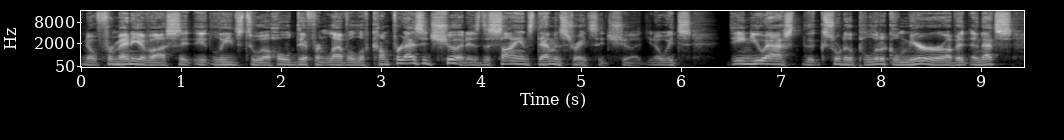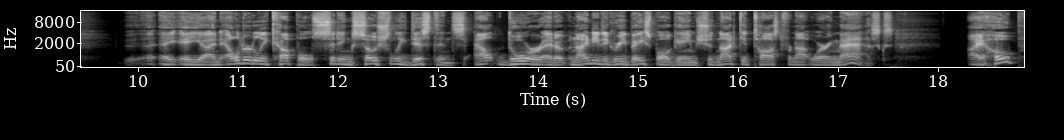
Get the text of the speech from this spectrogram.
you know, for many of us, it, it leads to a whole different level of comfort, as it should, as the science demonstrates it should. You know, it's Dean. You asked the sort of the political mirror of it, and that's a, a, an elderly couple sitting socially distanced outdoor at a 90 degree baseball game should not get tossed for not wearing masks. I hope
